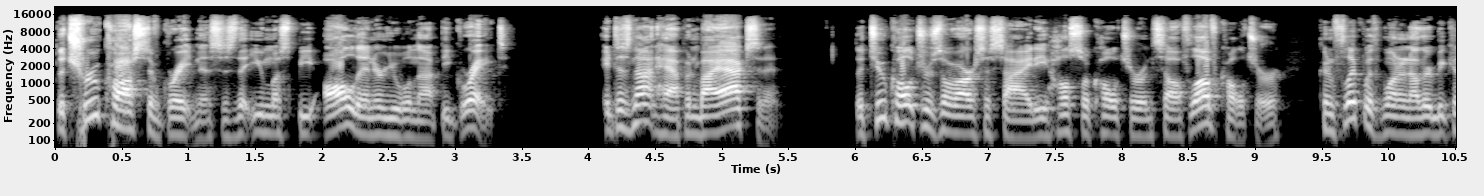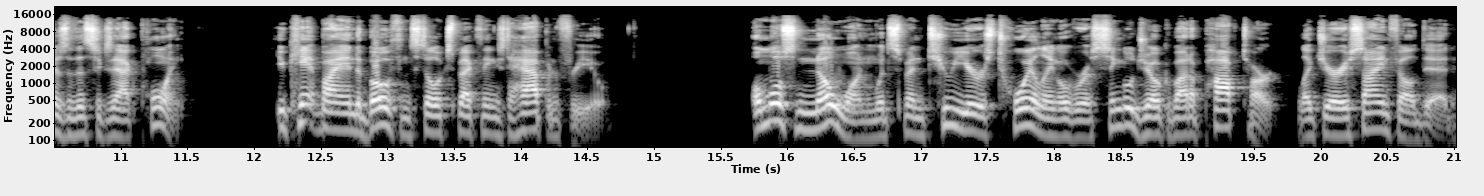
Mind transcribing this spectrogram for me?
The true cost of greatness is that you must be all in or you will not be great. It does not happen by accident. The two cultures of our society, hustle culture and self love culture, conflict with one another because of this exact point. You can't buy into both and still expect things to happen for you. Almost no one would spend two years toiling over a single joke about a Pop Tart, like Jerry Seinfeld did.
